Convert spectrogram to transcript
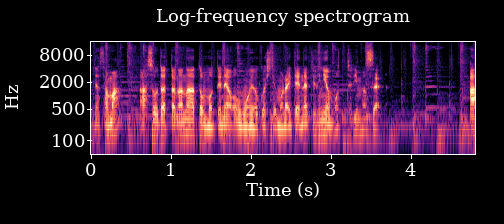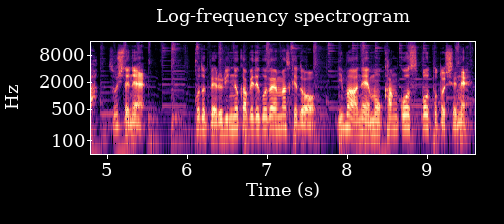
皆様あそうだったなと思ってね思い起こしてもらいたいなというふうに思っておりますあそしてねこのベルリンの壁でございますけど今はねもう観光スポットとしてね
